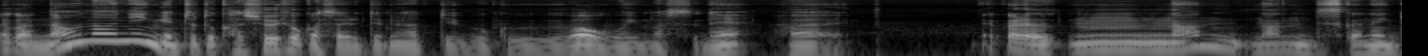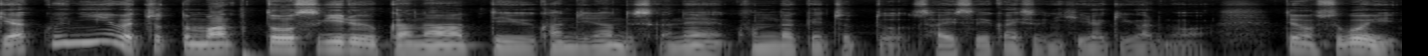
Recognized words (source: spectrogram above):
だから、ナウナウ人間ちょっと過小評価されてるなっていう僕は思いますね。はい。だから、うーん、なん、なんですかね。逆に言えばちょっとまっとうすぎるかなっていう感じなんですかね。こんだけちょっと再生回数に開きがあるのは。でもすごい、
